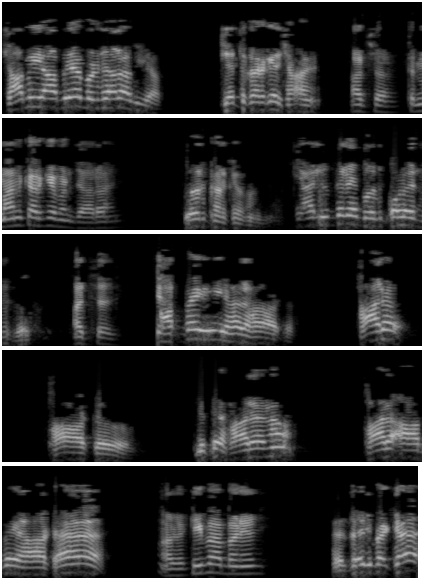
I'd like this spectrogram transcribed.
ਸ਼ਾਹ ਵੀ ਆਪੇ ਹੈ ਬਣਜਾਰਾ ਵੀ ਆ ਚਿੱਤ ਕਰਕੇ ਹੈ। ਅੱਛਾ ਤੇ ਮਨ ਕਰਕੇ ਵਣਜਾਰਾ ਹੈ। ਦੋਰ ਕਰਕੇ ਬਣ ਕਿਆ ਨਿੰਦਰੇ ਮਨ ਕੋਲੇ ਨਿੰਦੋ ਅੱਛਾ ਜੀ। ਆਪੇ ਹੀ ਹਰ ਹਾਟ ਹਰ ਹਾਟ ਜਿੱਥੇ ਹਰ ਹੈ ਨਾ ਹਰ ਆਪੇ ਹਾਟ ਹੈ। ਭਾਵ ਬਣਿਆ ਜੀ। ਹਿਰਦੇ 'ਚ ਬੈਠਾ।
